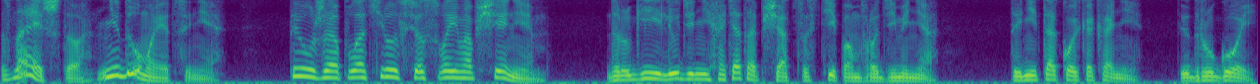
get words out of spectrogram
Знаешь что? Не думай о цене. Ты уже оплатил все своим общением. Другие люди не хотят общаться с типом вроде меня. Ты не такой, как они. Ты другой.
